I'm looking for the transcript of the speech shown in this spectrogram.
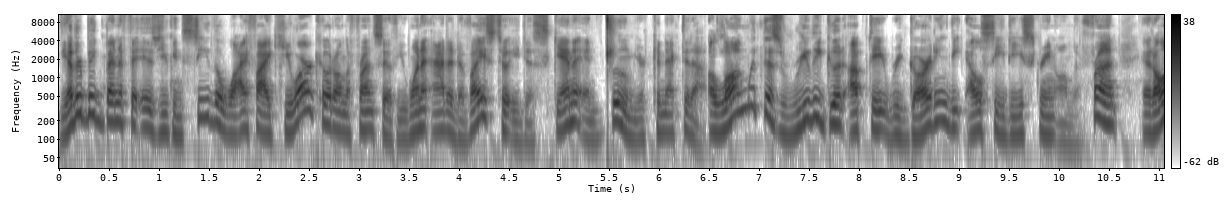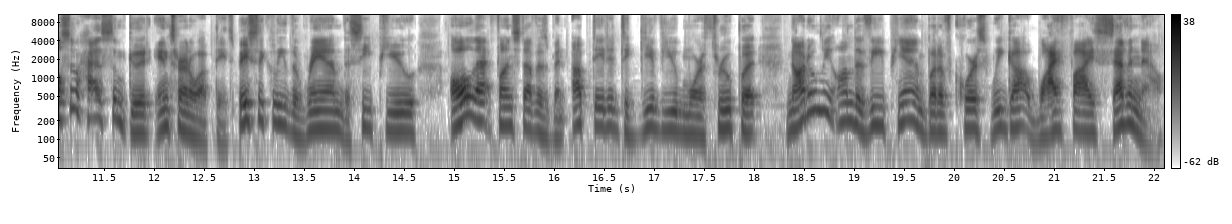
The other big benefit is you can see the Wi-Fi QR code on the front, so if you want to add a device to it, you just scan it and boom, you're connected up. Along with this really good update regarding the LCD screen on the front, it also has some good internal updates. Basically the RAM, the CPU, all that fun stuff has been updated to give you more throughput, not only on the VPN, but of course we got Wi-Fi 7 now.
